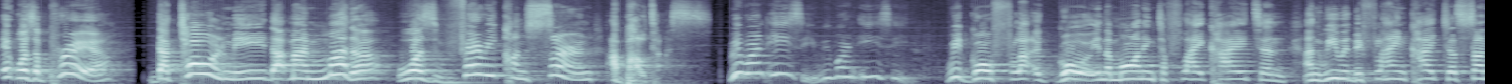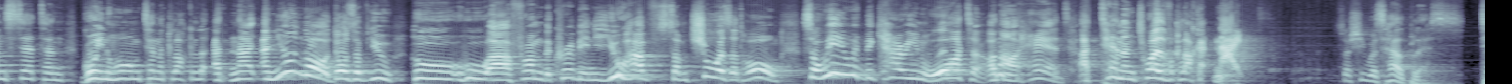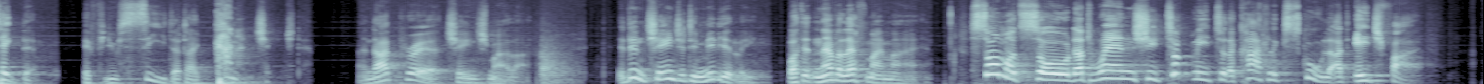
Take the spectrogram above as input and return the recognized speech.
It was a prayer that told me that my mother was very concerned about us. We weren't easy. We weren't easy. We'd go, fly, go in the morning to fly kites, and, and we would be flying kite till sunset and going home 10 o'clock at night. And you know, those of you who, who are from the Caribbean, you have some chores at home. So we would be carrying water on our heads at 10 and 12 o'clock at night. So she was helpless. Take them if you see that I cannot change them. And that prayer changed my life. It didn't change it immediately, but it never left my mind. So much so that when she took me to the Catholic school at age five,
